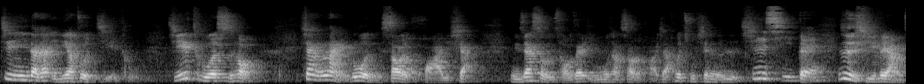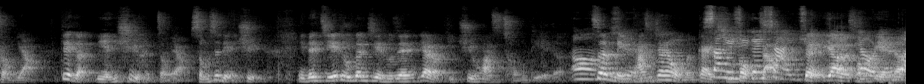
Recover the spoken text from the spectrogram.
建议大家一定要做截图。截图的时候，像 LINE，如果你稍微滑一下，你在手指头在荧幕上稍微滑一下，会出现那个日期。日期对，对，日期非常重要。第二个连续很重要。什么是连续？你的截图跟截图之间要有一句话是重叠的，哦、证明它是就像我们盖上一句跟下一句对，要有重叠的。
